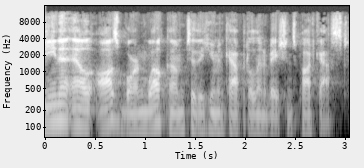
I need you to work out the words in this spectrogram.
Gina L. Osborn, welcome to the Human Capital Innovations Podcast.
